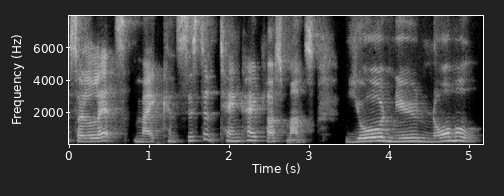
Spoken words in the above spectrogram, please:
So let's make consistent 10K plus months your new normal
